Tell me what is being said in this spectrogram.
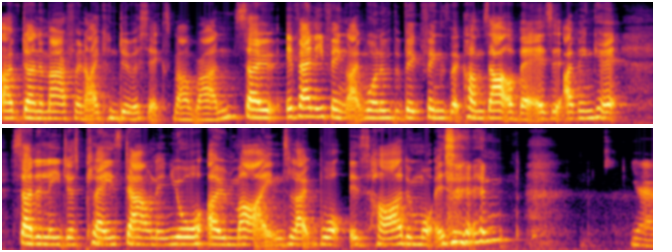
I've done a marathon, I can do a six mile run. So, if anything, like one of the big things that comes out of it is it, I think it suddenly just plays down in your own mind like what is hard and what isn't. Yeah,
